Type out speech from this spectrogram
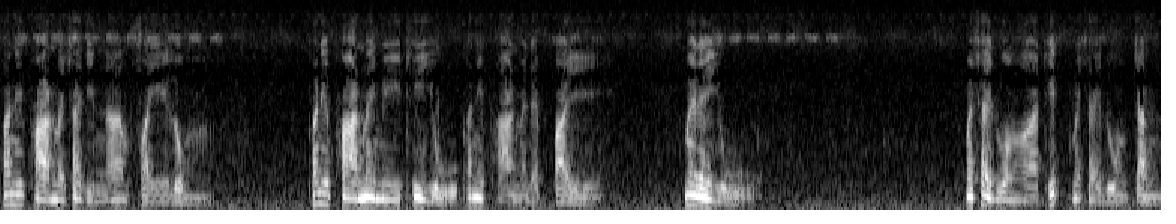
พระนิพพานไม่ใช่ดินน้ำไฟลม พระนิพพานไม่มีที่อยู่ พระนิพพานไม่ได้ไป ไม่ได้อยู่ ไม่ใช่ดวงอาทิตย์ ไม่ใช่ดวงจันทร์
